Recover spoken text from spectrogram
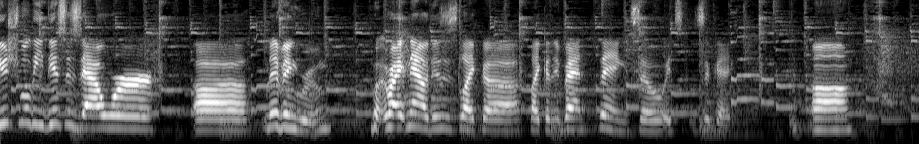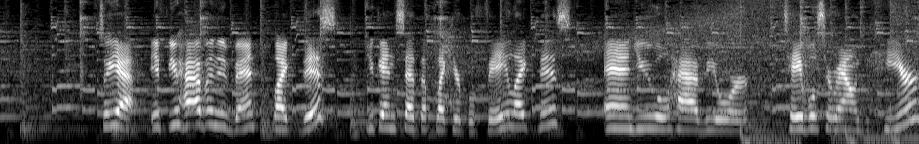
Usually this is our uh, living room, but right now this is like a like an event thing, so it's it's okay. Um, so yeah, if you have an event like this, you can set up like your buffet like this, and you will have your tables around here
